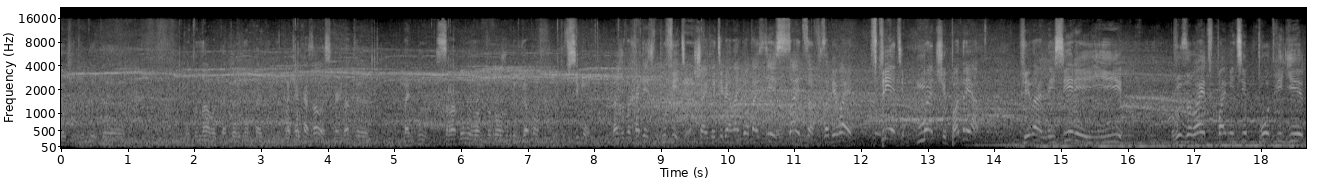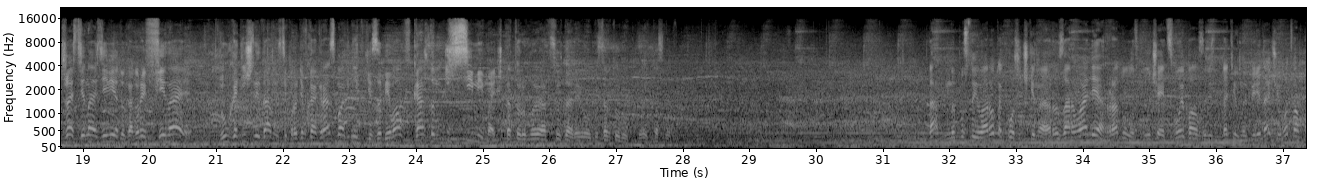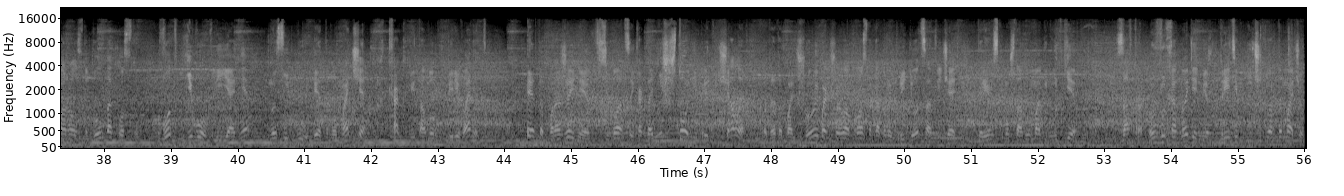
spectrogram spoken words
Вот это, это навык, который необходим. Хотя казалось, когда ты на льду с Радуловым, ты должен быть готов ко всему. Даже находясь в буфете, шайба тебя найдет, а здесь Зайцев забивает в третьем матче подряд финальной серии и вызывает в памяти подвиги Джастина Азеведу, который в финале двухгодичной давности против как раз Магнитки забивал в каждом из семи матчей. который мы обсуждали его гастротуру. Давайте посмотрим. Да, на пустые ворота Кошечкина разорвали. Радулов получает свой балл за результативную передачу. И вот вам, пожалуйста, гол до Косты. Вот его влияние на судьбу этого матча. Как Металлург переварит это поражение в ситуации, когда ничто не предвещало, вот это большой-большой вопрос, на который придется отвечать тренерскому штабу «Магнитки». Завтра, в выходной день между третьим и четвертым матчем.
